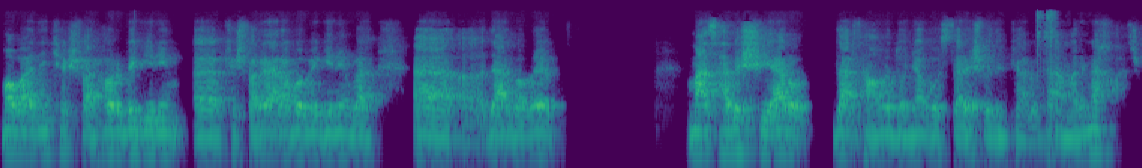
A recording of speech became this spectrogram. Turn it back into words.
ما باید این کشورها رو بگیریم کشورهای عرب رو بگیریم و در واقع مذهب شیعه رو در تمام دنیا گسترش بدیم که البته عملی نخواهد شد.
